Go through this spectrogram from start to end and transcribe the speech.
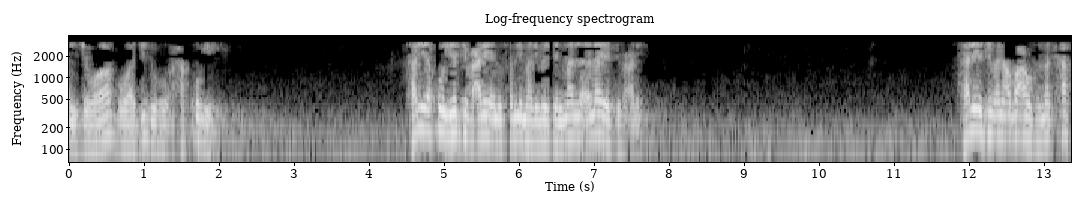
الجواب واجده أحق به. هل يقول يجب عليه أن يسلمها لبيت المال؟ لا, لا يجب عليه. هل يجب أن أضعه في المتحف؟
